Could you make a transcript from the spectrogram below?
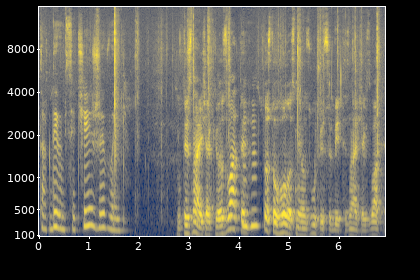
Так, дивимося, чи живий. Ну, ти знаєш, як його звати, просто вголос не озвучуй собі, ти знаєш, як звати.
